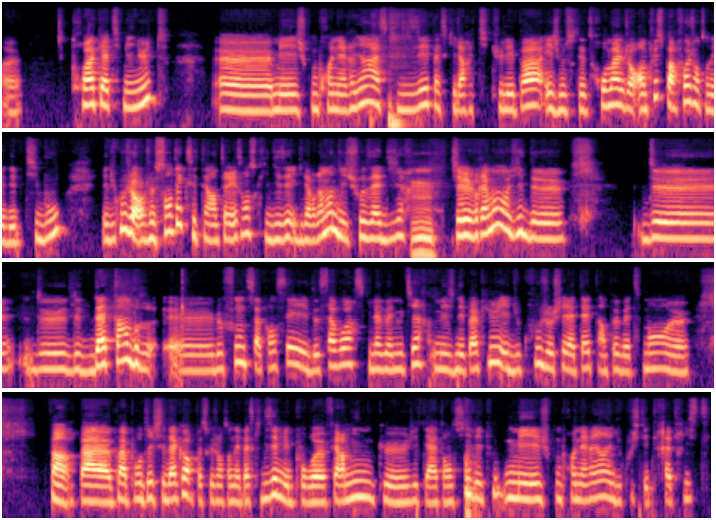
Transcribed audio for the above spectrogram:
3-4 euh, minutes euh, mais je comprenais rien à ce qu'il disait parce qu'il articulait pas et je me sentais trop mal. Genre, en plus, parfois, j'entendais des petits bouts et du coup, genre, je sentais que c'était intéressant ce qu'il disait. Il a vraiment des choses à dire. Mmh. J'avais vraiment envie de d'atteindre de, euh, le fond de sa pensée et de savoir ce qu'il avait à nous dire, mais je n'ai pas pu et du coup, j'hochais la tête un peu bêtement. Euh, enfin, pas, pas, pour dire que j'étais d'accord parce que j'entendais pas ce qu'il disait, mais pour faire mine que j'étais attentive et tout. Mais je comprenais rien et du coup, j'étais très triste.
